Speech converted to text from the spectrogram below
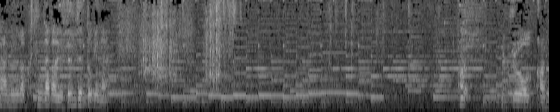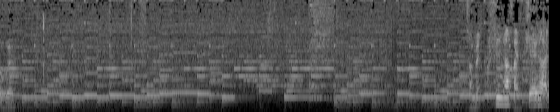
キャラメルが口の中で全然溶けない。はい、一応完食です。ダメ、口の中に消えない。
